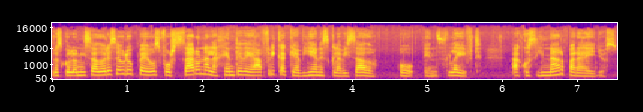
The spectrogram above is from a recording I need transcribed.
Los colonizadores europeos forzaron a la gente de África que habían esclavizado, o enslaved, a cocinar para ellos.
